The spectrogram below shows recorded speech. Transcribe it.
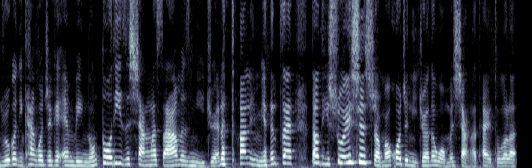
如果你看过这个 MV，侬到底是想了啥么子？你觉得它里面在到底说一些什么？或者你觉得我们想的太多了，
